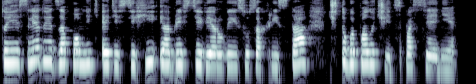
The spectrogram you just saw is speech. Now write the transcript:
то ей следует запомнить эти стихи и обрести веру в Иисуса Христа, чтобы получить спасение.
